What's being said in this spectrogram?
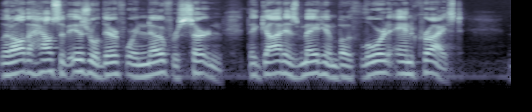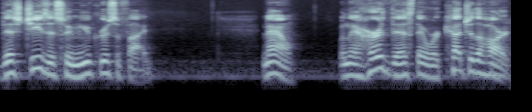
Let all the house of Israel therefore know for certain that God has made him both Lord and Christ, this Jesus whom you crucified. Now, when they heard this, they were cut to the heart,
